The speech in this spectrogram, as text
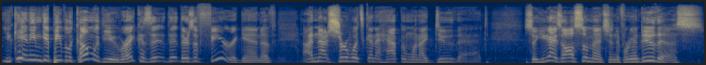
you can't even get people to come with you, right? Because th- th- there's a fear again of I'm not sure what's going to happen when I do that. So you guys also mentioned if we're going to do this,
